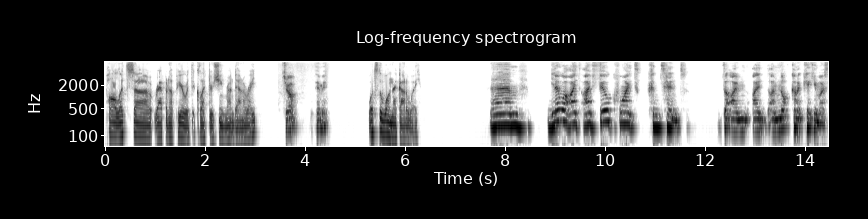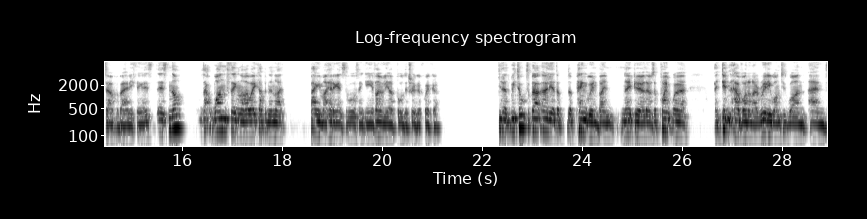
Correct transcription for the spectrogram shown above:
Paul, let's uh, wrap it up here with the collector's gene rundown, all right? Sure. Hit me. What's the one that got away? Um, you know what? I, I feel quite content that I'm I I'm not kind of kicking myself about anything. There's there's not that one thing that I wake up in the night banging my head against the wall thinking if only I pulled the trigger quicker. You know, we talked about earlier the, the penguin by Napier. There was a point where I didn't have one and I really wanted one. And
